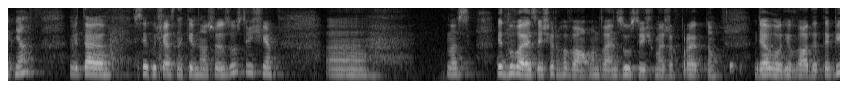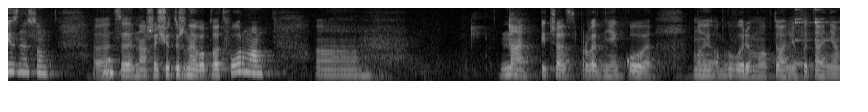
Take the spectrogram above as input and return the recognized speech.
дня. Вітаю всіх учасників нашої зустрічі. Е, У нас відбувається чергова онлайн-зустріч в межах проєкту Діалоги влади та бізнесу. Е, Це наша щотижнева платформа, е, на, під час проведення якої ми обговорюємо актуальні питання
